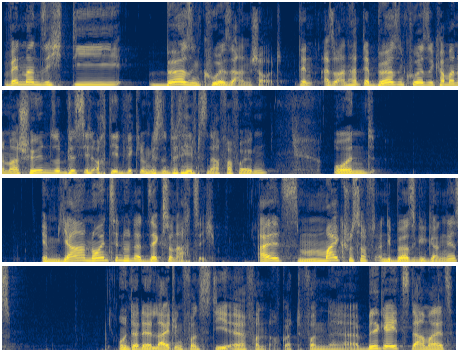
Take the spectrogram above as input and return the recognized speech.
Wenn man sich die Börsenkurse anschaut, denn also anhand der Börsenkurse kann man immer schön so ein bisschen auch die Entwicklung des Unternehmens nachverfolgen. Und im Jahr 1986, als Microsoft an die Börse gegangen ist, unter der Leitung von, Steve, äh, von, oh Gott, von äh, Bill Gates damals,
